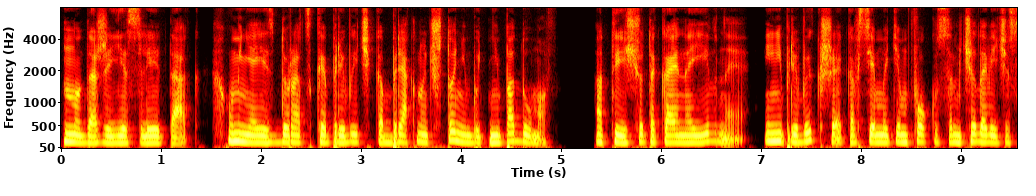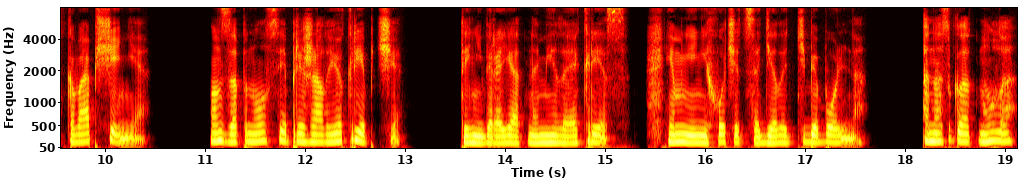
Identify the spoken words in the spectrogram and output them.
Но даже если и так, у меня есть дурацкая привычка брякнуть что-нибудь, не подумав. А ты еще такая наивная и не привыкшая ко всем этим фокусам человеческого общения. Он запнулся и прижал ее крепче. Ты невероятно милая, Крес, и мне не хочется делать тебе больно. Она сглотнула,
